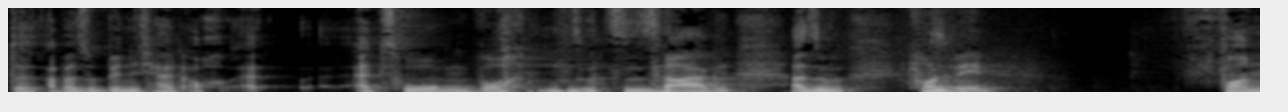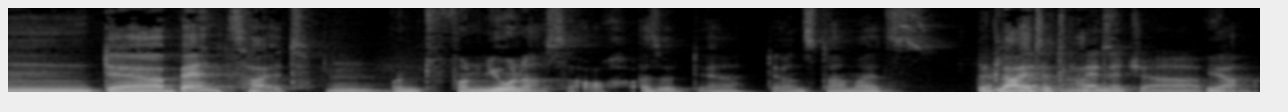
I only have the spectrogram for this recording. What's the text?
Das, aber so bin ich halt auch erzogen worden sozusagen. Also von wem? Von der Bandzeit hm. und von Jonas auch, also der, der uns damals begleitet hat. Manager, ja.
